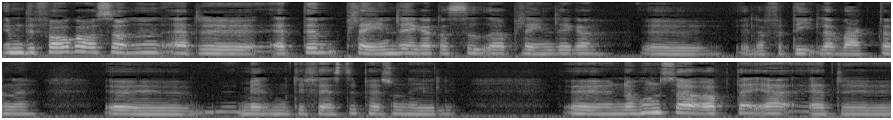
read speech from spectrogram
Jamen det foregår sådan, at, øh, at den planlægger, der sidder og planlægger øh, eller fordeler vagterne øh, mellem det faste personale. Øh, når hun så opdager, at øh,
